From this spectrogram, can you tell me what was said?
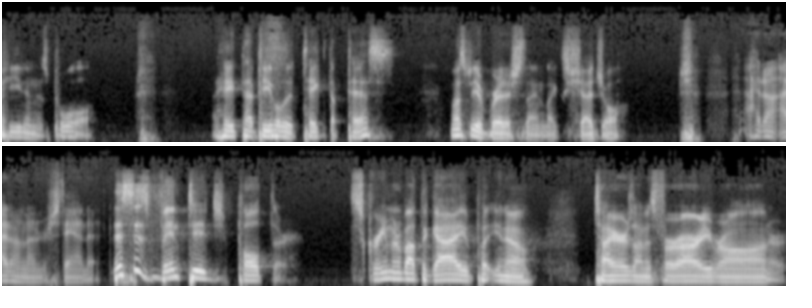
peed in his pool." I hate that people that take the piss. Must be a British thing, like schedule. I don't. I don't understand it. This is vintage Poulter screaming about the guy who put, you know, tires on his Ferrari wrong or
